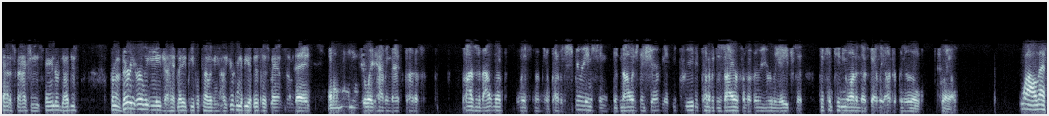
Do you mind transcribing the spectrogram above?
satisfaction and standard. And I just, from a very early age, I had many people telling me, "Oh, you're going to be a businessman someday," and I really enjoyed having that kind of positive outlook with you know kind of experience and the knowledge they shared, and it, it created kind of a desire from a very early age to to continue on in the family entrepreneurial trail. Wow, that's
